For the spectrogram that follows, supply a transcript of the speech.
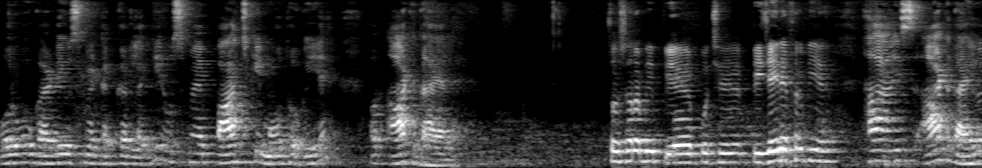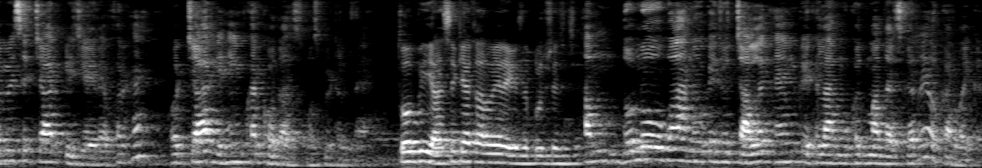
और वो गाड़ी उसमें टक्कर लगी उसमें पाँच की मौत हो गई है और आठ घायल है। तो सर अभी पी- कुछ पीजीआई रेफर भी है? हाँ इस आठ घायलों में से चार पीजीआई रेफर है और चार यहीं खरखोदा हॉस्पिटल में है। तो अभी यहाँ से क्या कार्रवाई रहेगी सर पुलिस स्टेशन से? हम दोनों वाहनों के जो चालक हैं उनके खिलाफ मुकदमा दर्ज कर रहे हैं और कार्रवाई करें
